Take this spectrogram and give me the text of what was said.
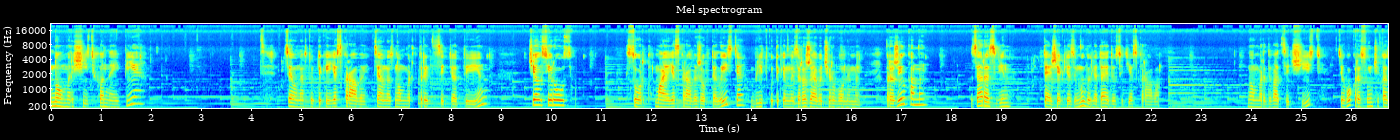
Номер 6 Хонейпія. Це, у нас тут такий яскравий. Це у нас номер 31 Chelsea Rose. сорт має яскраве жовте листя, влітку такими з рожево-червоними прожилками. Зараз він теж, як для зими, виглядає досить яскраво. Номер 26. Цього красунчика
